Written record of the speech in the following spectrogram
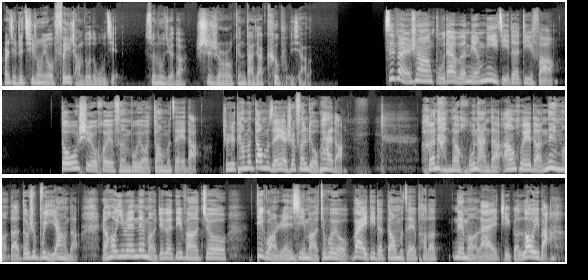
而且这其中有非常多的误解。孙路觉得是时候跟大家科普一下了。基本上，古代文明密集的地方，都是会分布有盗墓贼的。就是他们盗墓贼也是分流派的，河南的、湖南的、安徽的、内蒙的都是不一样的。然后，因为内蒙这个地方就地广人稀嘛，就会有外地的盗墓贼跑到内蒙来这个捞一把。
